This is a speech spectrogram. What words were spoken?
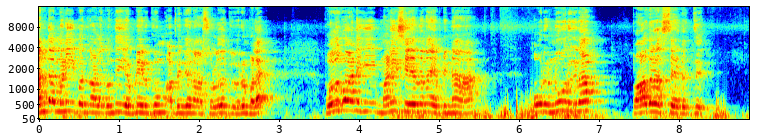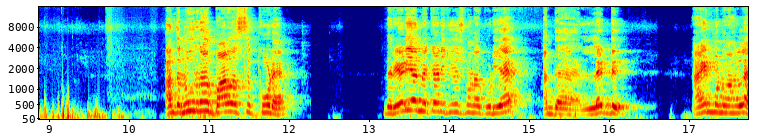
அந்த மணி பத்து நாளுக்கு வந்து எப்படி இருக்கும் அப்படிங்கிறத நான் சொல்கிறதுக்கு விரும்பலை. பொதுவாக இன்றைக்கி மணி செய்யறதுன்னா எப்படின்னா ஒரு நூறு கிராம் பாதரசத்தை எடுத்து அந்த நூறு கிராம் பாதரசத்து கூட இந்த ரேடியோ மெக்கானிக் யூஸ் பண்ணக்கூடிய அந்த லெட்டு அயன் பண்ணுவாங்கள்ல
